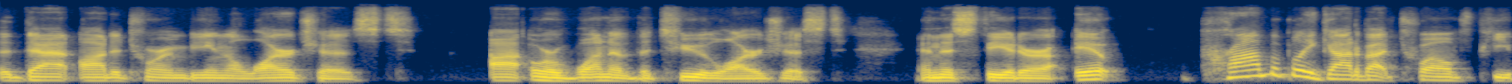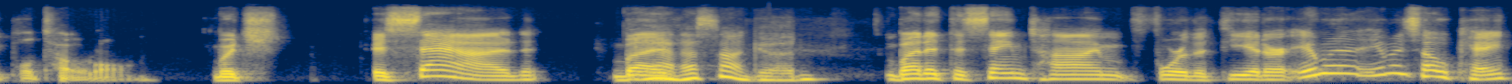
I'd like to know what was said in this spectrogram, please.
that auditorium being the largest uh, or one of the two largest in this theater, it probably got about 12 people total, which is sad, but yeah, that's not good. But at the same time for the theater it was it was okay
